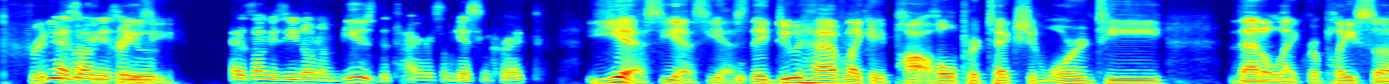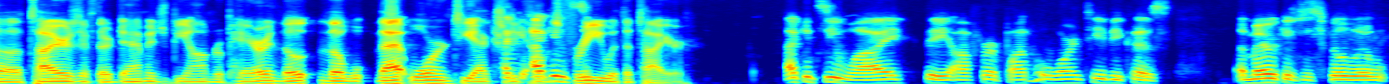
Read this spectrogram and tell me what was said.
pretty as fucking crazy. You, as long as you don't abuse the tires, I'm guessing, correct? Yes, yes, yes. They do have like a pothole protection warranty that'll like replace uh, tires if they're damaged beyond repair, and the, the that warranty actually I, comes I free see, with the tire. I can see why they offer a pothole warranty because America's just filled with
